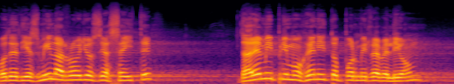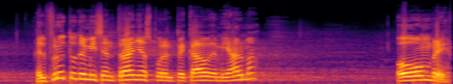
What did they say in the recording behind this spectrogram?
o de diez mil arroyos de aceite? ¿Daré mi primogénito por mi rebelión? ¿El fruto de mis entrañas por el pecado de mi alma? Oh hombre,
